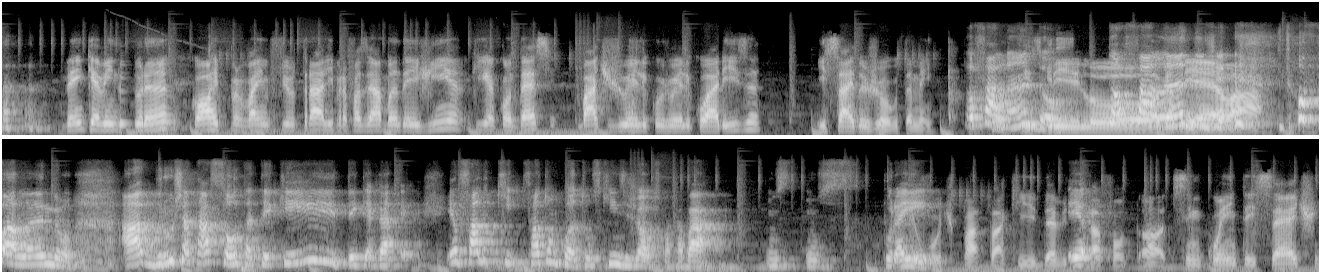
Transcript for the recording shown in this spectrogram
vem Kevin Durant, corre, vai infiltrar ali para fazer uma bandejinha. O que, que acontece? Bate joelho com joelho com a Ariza e sai do jogo também. Tô falando. Grilo, tô falando, Gabriela. tô falando. A bruxa tá solta, tem que, tem que. Eu falo que faltam quanto? Uns 15 jogos para acabar? Uns, uns por aí? Eu vou te passar aqui, deve eu... estar faltando 57.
